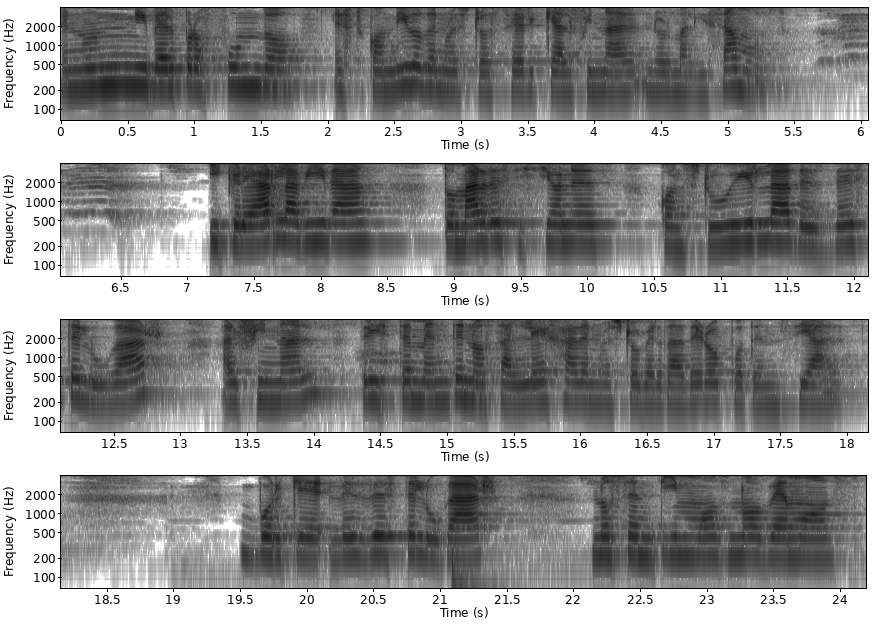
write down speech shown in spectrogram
en un nivel profundo, escondido de nuestro ser que al final normalizamos. Y crear la vida, tomar decisiones, construirla desde este lugar, al final tristemente nos aleja de nuestro verdadero potencial. Porque desde este lugar no sentimos, no vemos,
